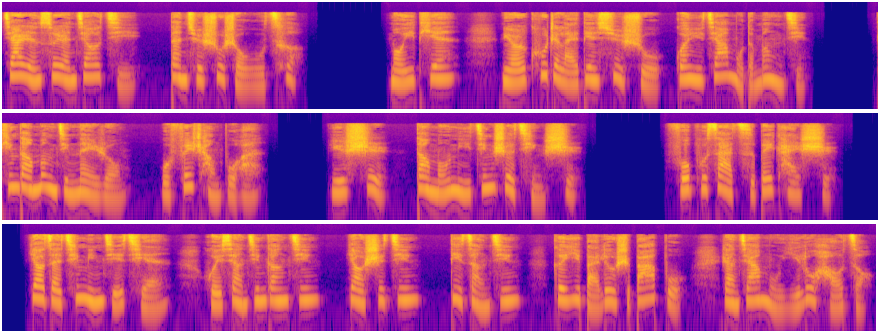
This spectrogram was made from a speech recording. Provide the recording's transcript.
家人虽然焦急，但却束手无策。某一天。女儿哭着来电叙述关于家母的梦境，听到梦境内容，我非常不安，于是到牟尼精舍请示。佛菩萨慈悲开示，要在清明节前回向《金刚经》《药师经》《地藏经》各一百六十八部，让家母一路好走。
